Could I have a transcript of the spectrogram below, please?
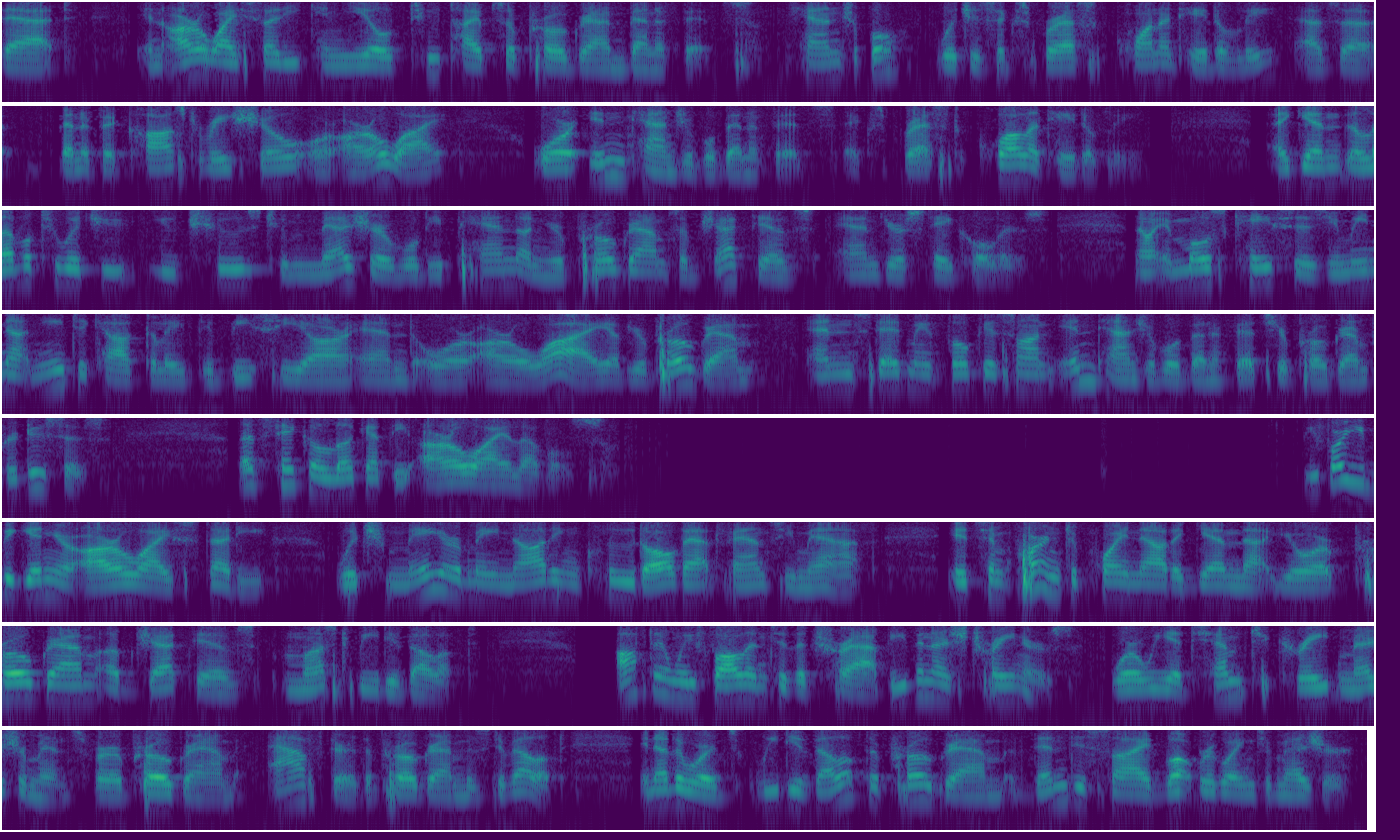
that an ROI study can yield two types of program benefits. Tangible, which is expressed quantitatively as a benefit cost ratio or ROI, or intangible benefits expressed qualitatively. Again, the level to which you, you choose to measure will depend on your program's objectives and your stakeholders. Now, in most cases, you may not need to calculate the BCR and or ROI of your program, and instead may focus on intangible benefits your program produces. Let's take a look at the ROI levels. Before you begin your ROI study, which may or may not include all that fancy math, it's important to point out again that your program objectives must be developed. Often we fall into the trap, even as trainers, where we attempt to create measurements for a program after the program is developed. In other words, we develop the program, then decide what we're going to measure.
